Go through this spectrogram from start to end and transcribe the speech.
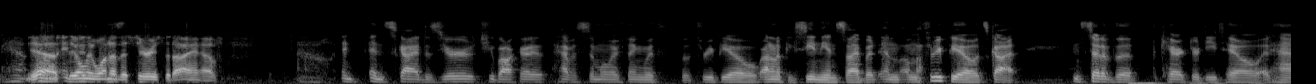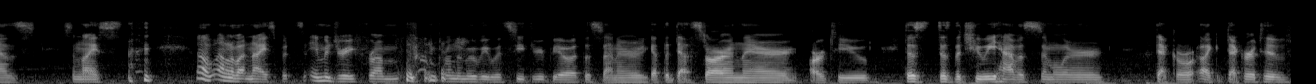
Yeah, Yeah, um, it's and the only does- one of the series that I have. And and Sky, does your Chewbacca have a similar thing with the 3PO? I don't know if you've seen the inside, but and on the 3PO, it's got instead of the, the character detail, it has some nice. I don't I don't know about nice, but some imagery from, from from the movie with C-3PO at the center. You got the Death Star in there, R2. Does does the Chewie have a similar decor like decorative?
